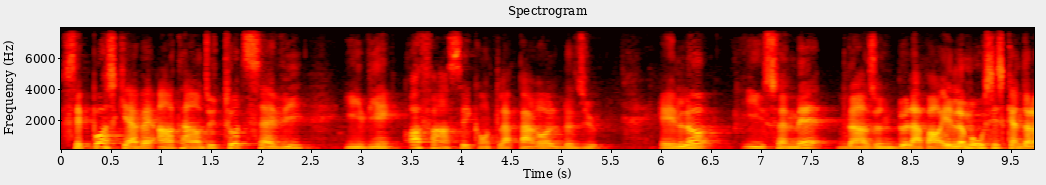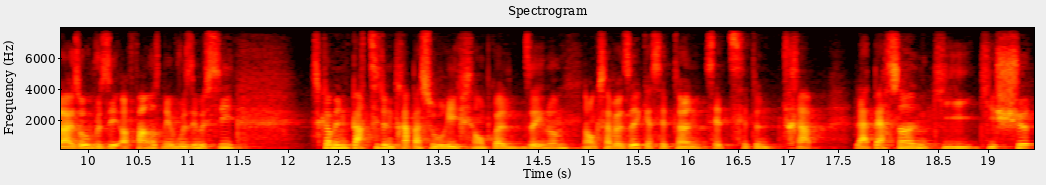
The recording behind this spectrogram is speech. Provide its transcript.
ce n'est pas ce qu'il avait entendu toute sa vie, il vient offenser contre la parole de Dieu. Et là, il se met dans une bulle à part. Et le mot aussi scandalizo vous dit offense, mais vous dit aussi, c'est comme une partie d'une trappe à souris, si on pourrait le dire. Donc, ça veut dire que c'est une trappe. La personne qui, chute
